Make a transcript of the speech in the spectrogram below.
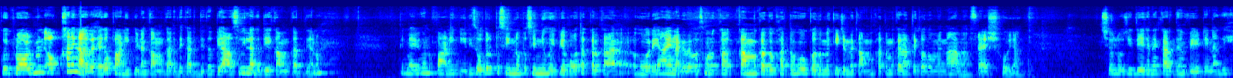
ਕੋਈ ਪ੍ਰੋਬਲਮ ਨਹੀਂ ਔਖਾ ਨਹੀਂ ਲੱਗਦਾ ਹੈਗਾ ਪਾਣੀ ਪੀਣਾ ਕੰਮ ਕਰਦੇ ਕਰਦੇ ਤਾਂ ਪਿਆਸ ਵੀ ਲੱਗਦੀ ਹੈ ਕੰਮ ਕਰਦਿਆਂ ਨੂੰ। ਤੇ ਮੈਂ ਵੀ ਹੁਣ ਪਾਣੀ ਪੀ ਰਹੀ ਸੀ ਉਧਰ ਪਸੀਨੋ ਪਸੀਨੀ ਹੋਈ ਪਈ ਆ, ਬਹੁਤ ਅਕਲਕਾਰ ਹੋ ਰਿਹਾ ਐਂ ਲੱਗਦਾ ਬਸ ਹੁਣ ਕ- ਕੰਮ ਕਦੋਂ ਖਤਮ ਹੋ ਕਦੋਂ ਮੈਂ ਕਿਚਨ ਦਾ ਕੰਮ ਖਤਮ ਕਰਾਂ ਤੇ ਕਦੋਂ ਮੈਂ ਨਹਾ ਲਾਂ ਫਰੈਸ਼ ਹੋ ਜਾਂ। ਚਲੋ ਜੀ ਦੇਖਦੇ ਹਾਂ ਕਰਦੇ ਹਾਂ ਵੇਟ ਇਹਨਾਂ ਦੀ।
